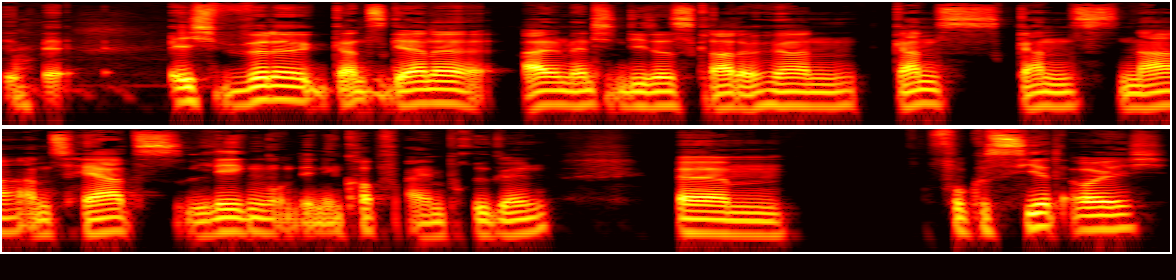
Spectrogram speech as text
ich würde ganz gerne allen Menschen, die das gerade hören, ganz, ganz nah ans Herz legen und in den Kopf einprügeln. Ähm, fokussiert euch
